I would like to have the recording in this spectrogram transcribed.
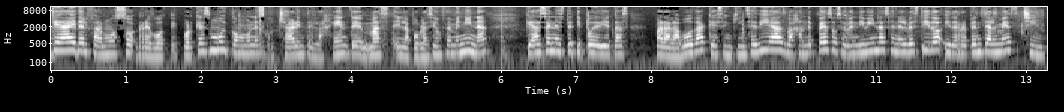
¿Qué hay del famoso rebote? Porque es muy común escuchar entre la gente, más en la población femenina, que hacen este tipo de dietas para la boda, que es en 15 días, bajan de peso, se ven divinas en el vestido y de repente al mes, chin,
